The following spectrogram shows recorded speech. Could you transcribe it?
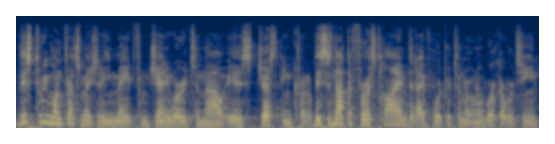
This three month transformation he made from January to now is just incredible. This is not the first time that I've worked with Turner on a workout routine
